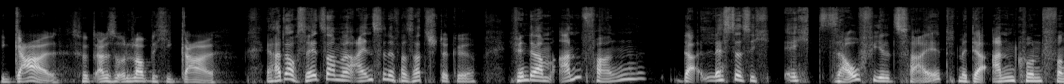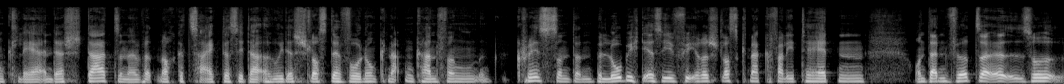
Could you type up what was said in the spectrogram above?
egal. Es wirkt alles unglaublich egal. Er hat auch seltsame einzelne Versatzstücke. Ich finde am Anfang, da lässt er sich echt sau viel Zeit mit der Ankunft von Claire in der Stadt. Und dann wird noch gezeigt, dass sie da irgendwie das Schloss der Wohnung knacken kann von Chris. Und dann belobigt er sie für ihre Schlossknackqualitäten. Und dann wird äh, so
